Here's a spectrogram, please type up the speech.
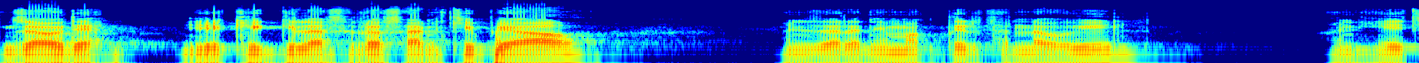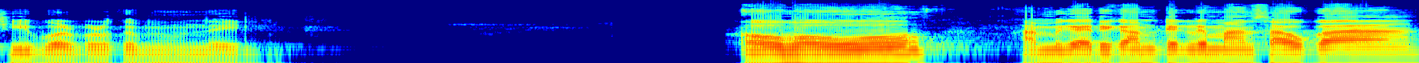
जाऊ द्या एक एक गिलास रस आणखी प्याव. म्हणजे जरा दिमाग तरी थंड होईल आणि ह्याची बडबड कमी होऊन जाईल. हो भाऊ आम्ही काय रिकाम टेकडे माणसं आहो का?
